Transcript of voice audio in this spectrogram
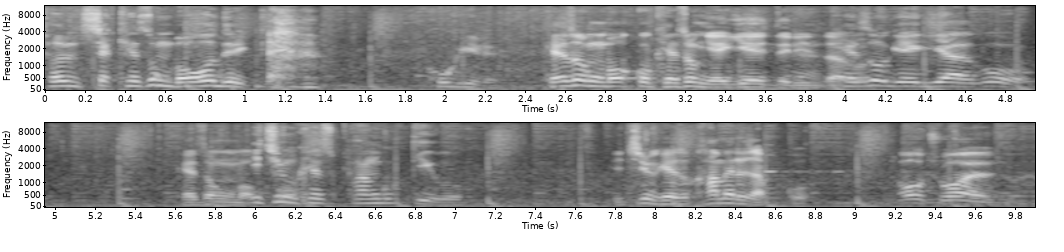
저는 진짜 계속 먹어드릴게요. 고기를. 계속 먹고 계속 얘기해드린다고 계속 얘기하고 계속 먹고 이 친구 계속 방구 끼고. 이 친구 계속 카메라 잡고 어, 좋아요, 좋아요.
